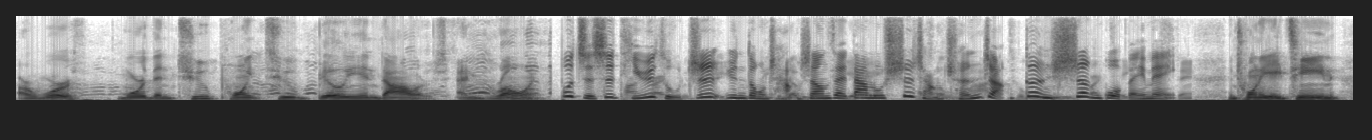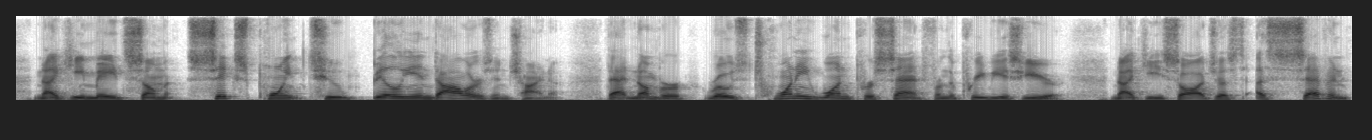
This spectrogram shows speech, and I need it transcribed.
are worth more than 2.2 billion dollars and growing. 不只是体育组织，运动厂商在大陆市场成长更胜过北美。In 2018, Nike made some 6.2 billion dollars in China. That number rose 21% from the previous year. Nike saw just a 7%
